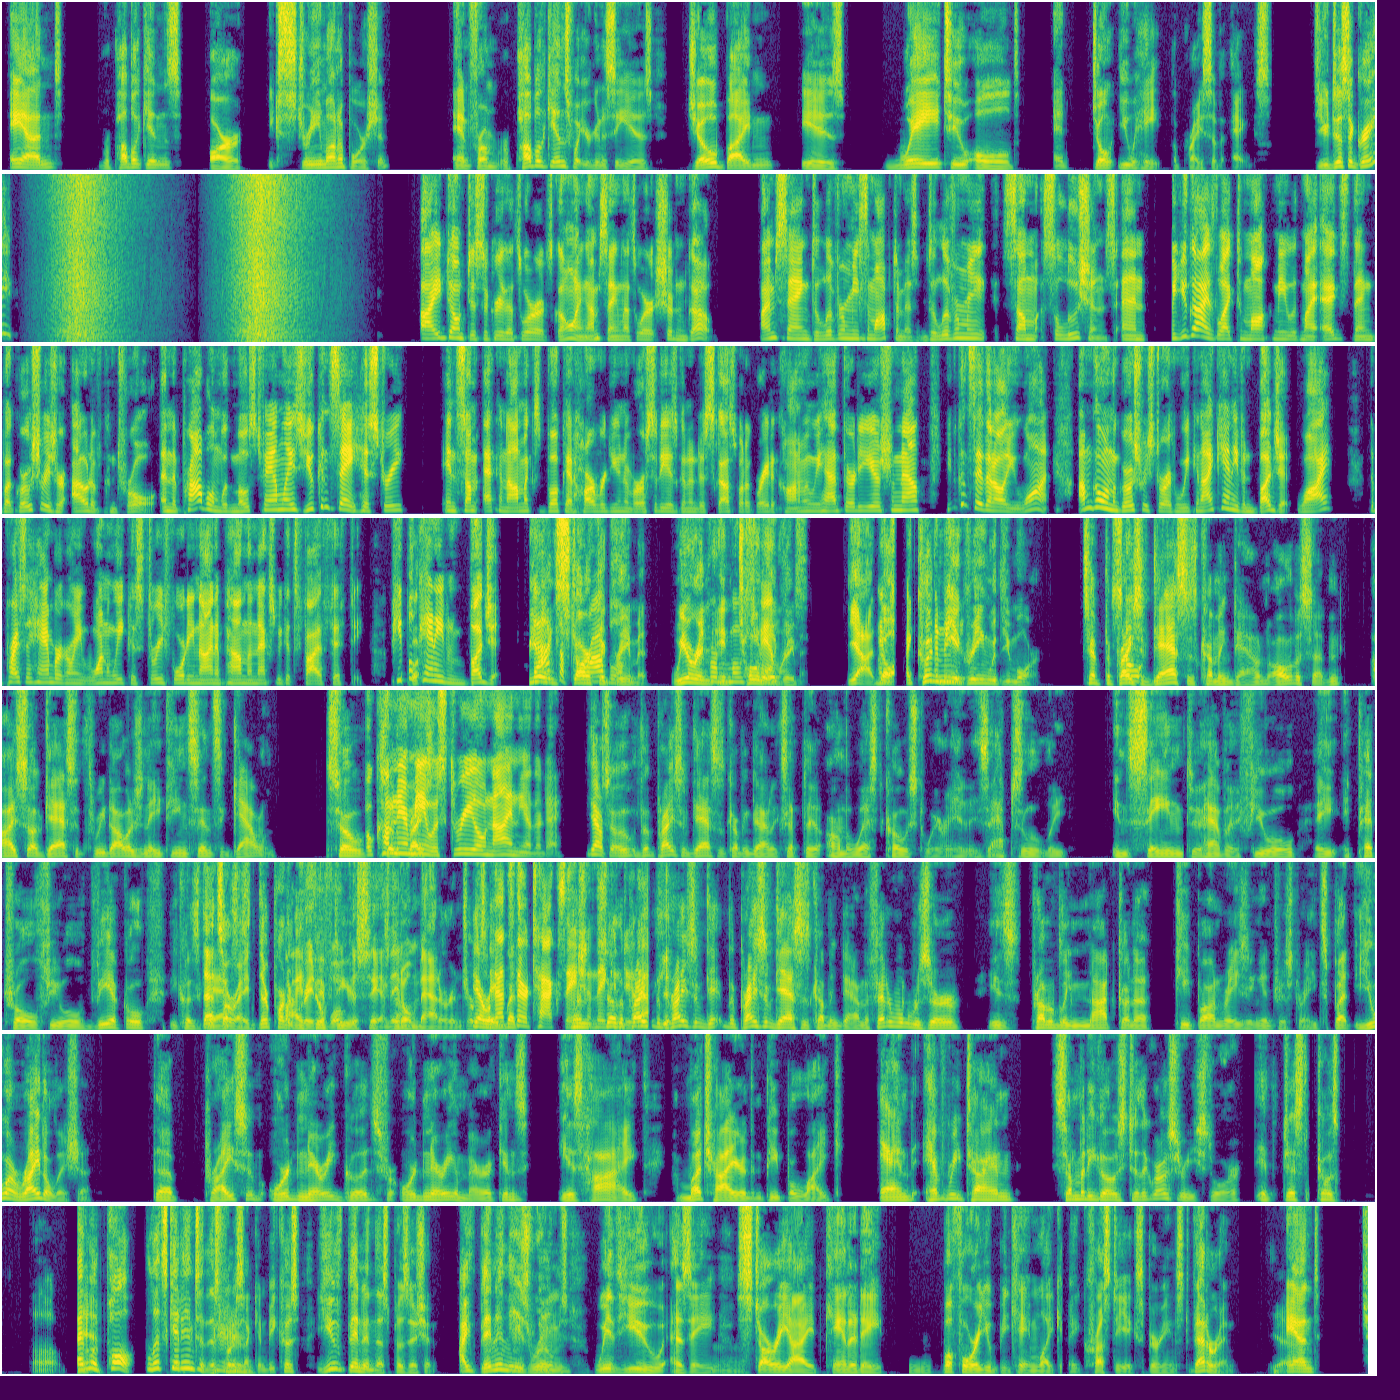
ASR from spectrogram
and Republicans are extreme on abortion. And from Republicans, what you're going to see is Joe Biden is way too old. And don't you hate the price of eggs? Do you disagree? I don't disagree that's where it's going. I'm saying that's where it shouldn't go. I'm saying deliver me some optimism, deliver me some solutions. And you guys like to mock me with my eggs thing, but groceries are out of control. And the problem with most families, you can say history in some economics book at Harvard University is going to discuss what a great economy we had 30 years from now. You can say that all you want. I'm going to the grocery store every week and I can't even budget. Why? The price of hamburger meat one week is 3.49 a pound, the next week it's 5.50. People Well, can't even budget. We are in a stark agreement. We are in, in total families. agreement. Yeah, And no, I couldn't I be agreeing with you more. Except the price So- of gas is coming down. All of a sudden, I saw gas at three dollars and eighteen cents a gallon. So, Oh, come the near me. It was 309 the other day. Yeah. So the price of gas is coming down, except on the West Coast, where it is absolutely insane to have a fuel, a, a petrol fuel vehicle because That's gas all. They're part of greater $5.50 or Wokistan. They don't matter in terms Yeah, of right, That's but- their taxation. And They so can the do price, that. the price of ga- the price of gas is coming down. The Federal Reserve is probably not going to keep on raising interest rates. But you are right, Alicia. The price of ordinary goods for ordinary Americans is high, much higher than people like. And every time somebody goes to the grocery store, it just goes. Oh, and look, Paul, let's get into this for a second because you've been in this position. I've been in these rooms with you as a Mm. starry eyed candidate Mm. before you became like a crusty, experienced veteran. Yeah. And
